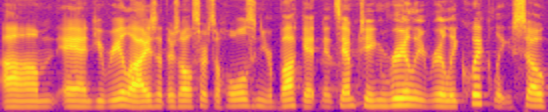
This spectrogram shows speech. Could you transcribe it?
Um, and you realize that there's all sorts of holes in your bucket and it's emptying really, really quickly. So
